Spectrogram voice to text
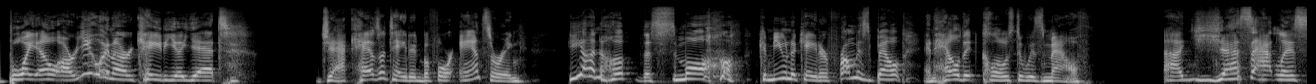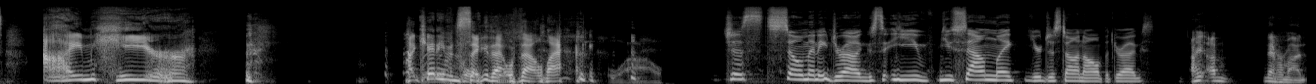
Boyo, are you in Arcadia yet? Jack hesitated before answering. He unhooked the small communicator from his belt and held it close to his mouth. Uh, yes, Atlas, I'm here. I can't even say that without laughing. Wow. Just so many drugs. You you sound like you're just on all the drugs. I, I'm never mind.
